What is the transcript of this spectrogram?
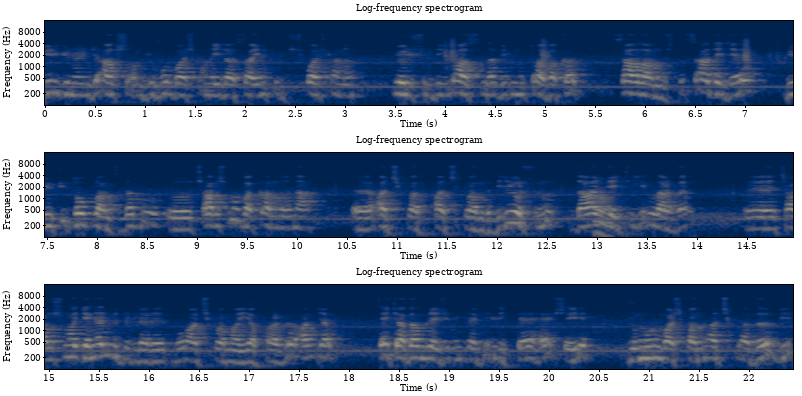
bir gün önce akşam Cumhurbaşkanı ile Sayın Türk İş Başkanı görüşüldüğünde aslında bir mutabakat sağlanmıştı. Sadece dünkü toplantıda bu e, Çalışma Bakanlığı'na e, açıkla, açıklandı. Biliyorsunuz daha Evet. önceki yıllarda e, Çalışma Genel Müdürleri bu açıklamayı yapardı. Ancak tek adam rejimiyle birlikte her şeyi Cumhurbaşkanı'nın açıkladığı bir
